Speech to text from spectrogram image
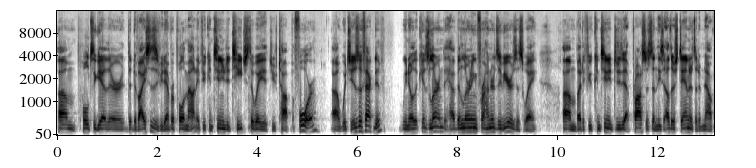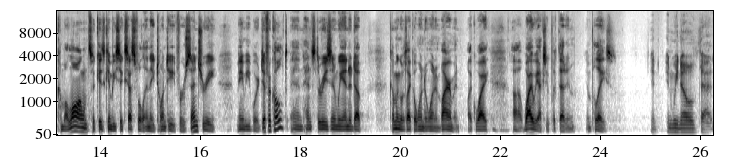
um, pull together the devices, if you never pull them out, if you continue to teach the way that you've taught before, uh, which is effective. We know that kids learn; they have been learning for hundreds of years this way. Um, but if you continue to do that process, then these other standards that have now come along, so kids can be successful in the 21st century, may be more difficult, and hence the reason we ended up coming with like a one-to-one environment. Like why, mm-hmm. uh, why we actually put that in in place. And, and we know that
